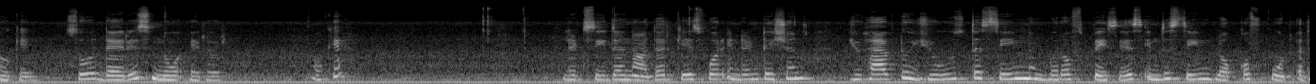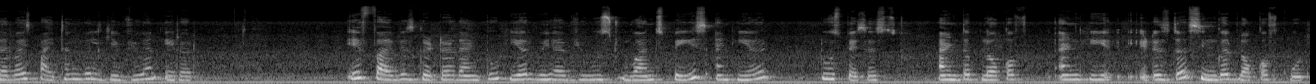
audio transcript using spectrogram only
Okay. So there is no error. Okay. Let's see the another case for indentation. You have to use the same number of spaces in the same block of code. Otherwise python will give you an error. If 5 is greater than 2 here we have used one space and here two spaces and the block of and here it is the single block of code.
